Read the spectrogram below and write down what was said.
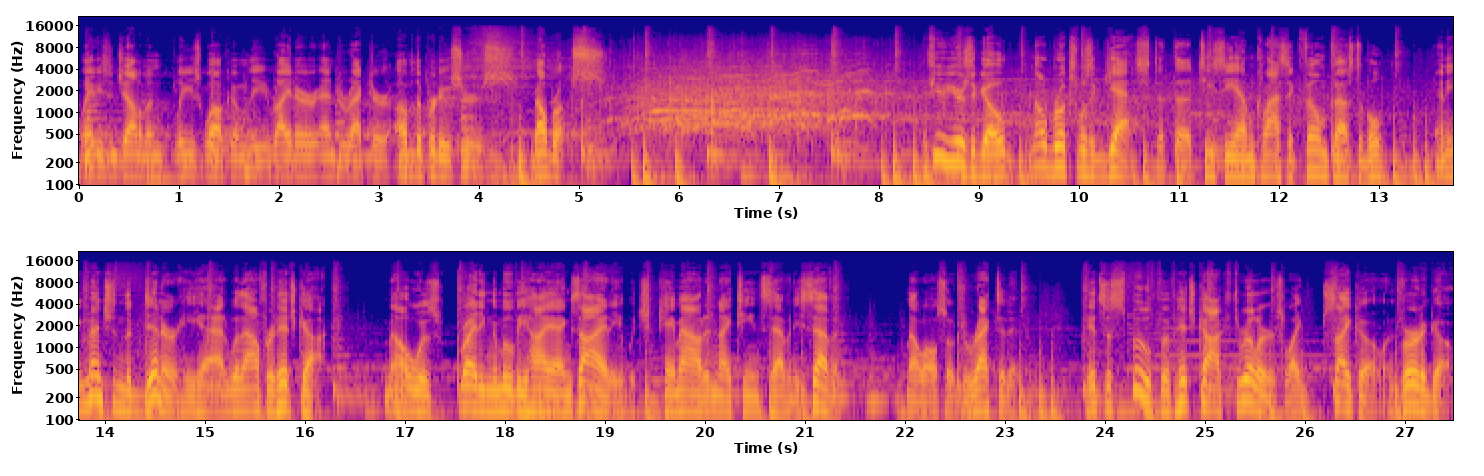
Ladies and gentlemen, please welcome the writer and director of The Producers, Mel Brooks. A few years ago, Mel Brooks was a guest at the TCM Classic Film Festival, and he mentioned the dinner he had with Alfred Hitchcock. Mel was writing the movie High Anxiety, which came out in 1977. Mel also directed it. It's a spoof of Hitchcock thrillers like Psycho and Vertigo.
